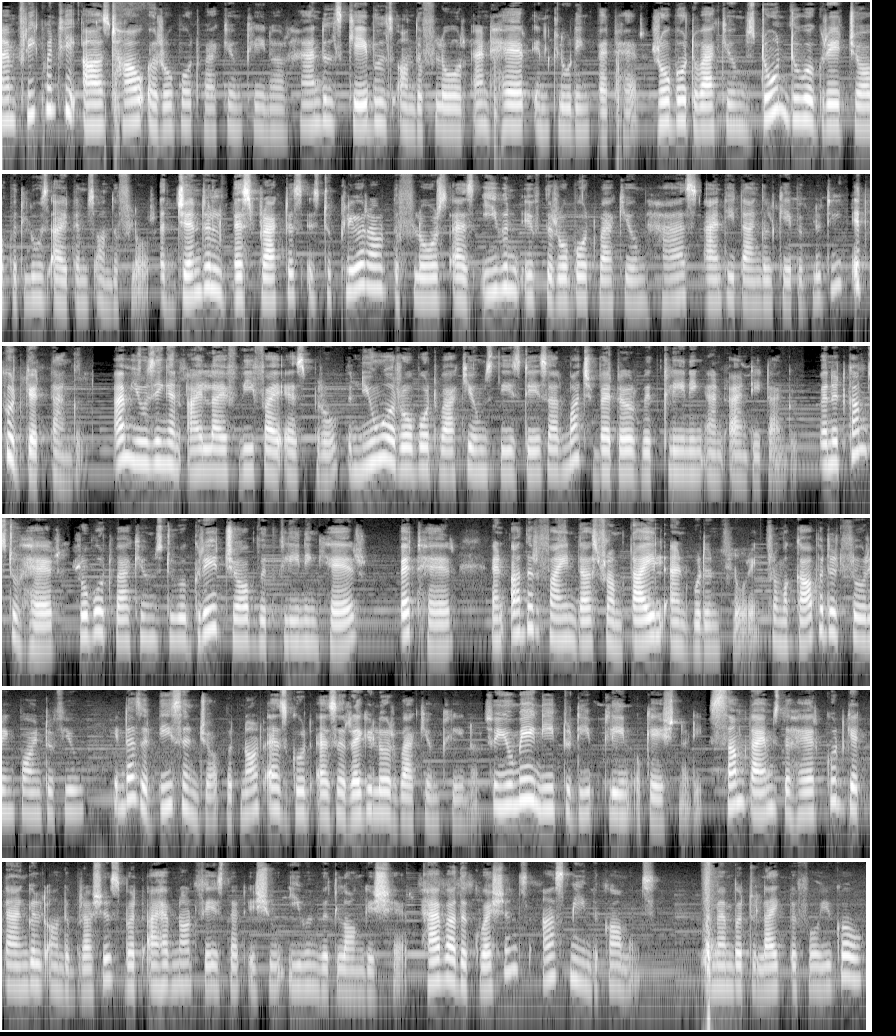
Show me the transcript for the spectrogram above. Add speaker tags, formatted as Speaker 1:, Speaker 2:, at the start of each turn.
Speaker 1: I'm frequently asked how a robot vacuum cleaner handles cables on the floor and hair, including pet hair. Robot vacuums don't do a great job with loose items on the floor. A general best practice is to clear out the floors as even if the robot vacuum has anti tangle capability, it could get tangled. I'm using an iLife V5S Pro. The newer robot vacuums these days are much better with cleaning and anti tangle. When it comes to hair, robot vacuums do a great job with cleaning hair, pet hair, and other fine dust from tile and wooden flooring. From a carpeted flooring point of view, it does a decent job but not as good as a regular vacuum cleaner. So you may need to deep clean occasionally. Sometimes the hair could get tangled on the brushes but I have not faced that issue even with longish hair. Have other questions? Ask me in the comments. Remember to like before you go.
